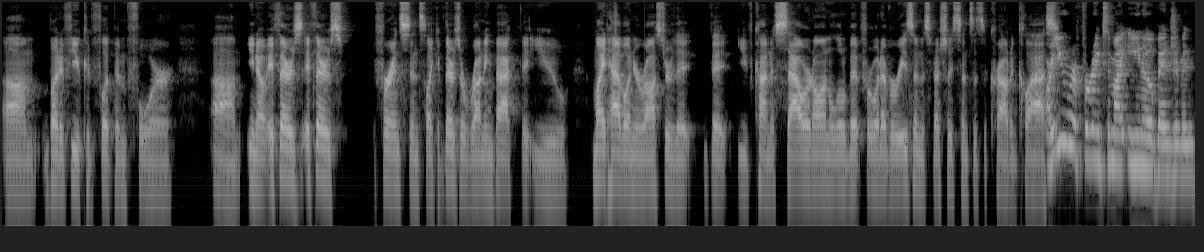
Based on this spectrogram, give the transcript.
Um, but if you could flip him for, um, you know, if there's if there's for instance, like if there's a running back that you might have on your roster that that you've kind of soured on a little bit for whatever reason, especially since it's a crowded class. Are you referring to my Eno Benjamin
